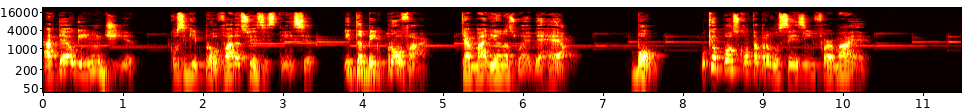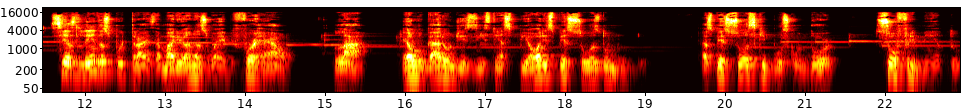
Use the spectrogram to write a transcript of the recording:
até alguém um dia conseguir provar a sua existência e também provar que a Marianas Web é real. Bom, o que eu posso contar para vocês e informar é: se as lendas por trás da Marianas Web for real, lá é o lugar onde existem as piores pessoas do mundo. As pessoas que buscam dor, sofrimento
